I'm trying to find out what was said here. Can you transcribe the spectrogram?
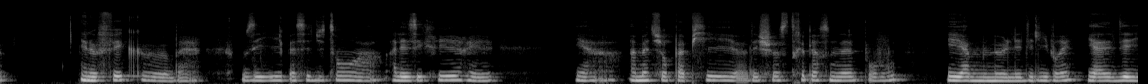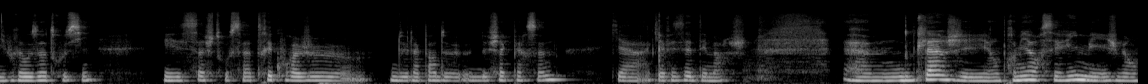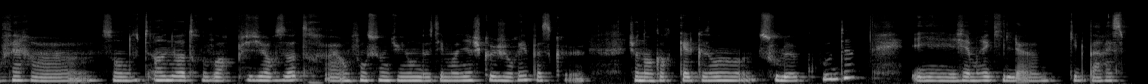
le fait que ben, vous ayez passé du temps à, les écrire et, à, mettre sur papier des choses très personnelles pour vous et à me les délivrer et à les délivrer aux autres aussi. Et ça, je trouve ça très courageux euh, de la part de, chaque personne qui a, fait cette démarche. Euh, donc là, j'ai un premier hors-série, mais je vais en faire euh, sans doute un autre, voire plusieurs autres, en fonction du nombre de témoignages que j'aurai, parce que j'en ai encore quelques-uns sous le coude, et j'aimerais qu'ils paraissent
